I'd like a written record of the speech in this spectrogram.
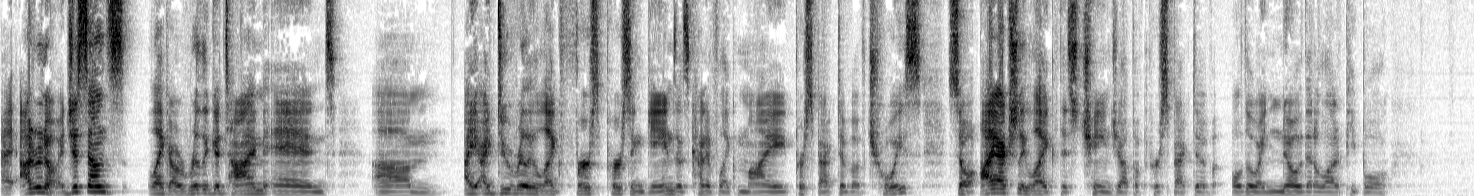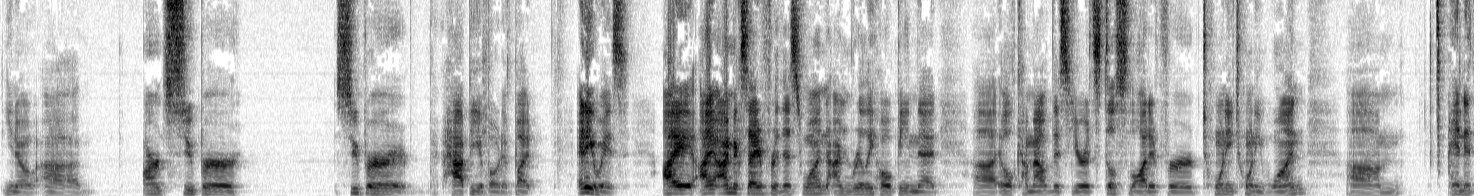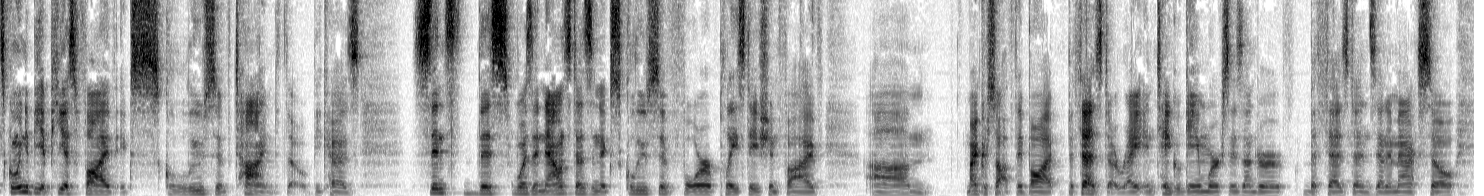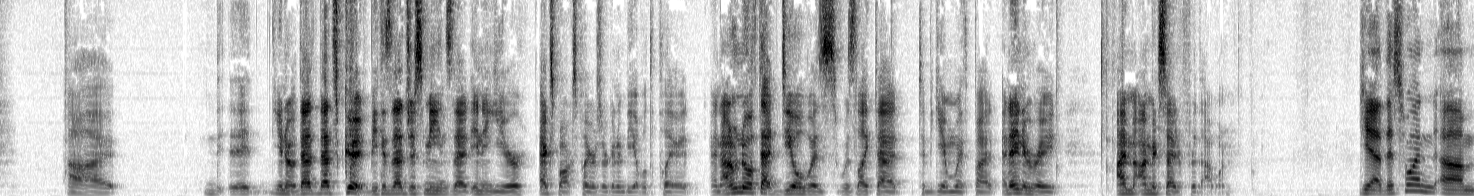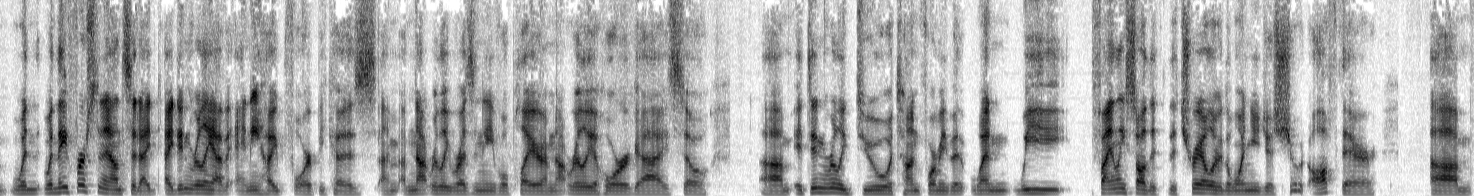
I, I don't know. It just sounds like a really good time, and um, I, I do really like first person games as kind of like my perspective of choice. So I actually like this change up of perspective, although I know that a lot of people you know uh, aren't super super happy about it. But anyways, I, I am excited for this one. I'm really hoping that uh, it'll come out this year. It's still slotted for 2021. Um, and it's going to be a PS5 exclusive timed though, because since this was announced as an exclusive for PlayStation 5, um, Microsoft they bought Bethesda, right? And Tango GameWorks is under Bethesda and ZeniMax, so uh, it, you know that that's good because that just means that in a year Xbox players are going to be able to play it. And I don't know if that deal was was like that to begin with, but at any rate, I'm I'm excited for that one. Yeah, this one um, when when they first announced it, I, I didn't really have any hype for it because I'm I'm not really a Resident Evil player. I'm not really a horror guy, so um, it didn't really do a ton for me. But when we finally saw the the trailer, the one you just showed off there, um,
